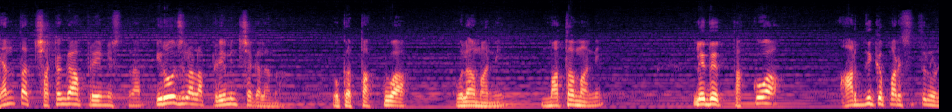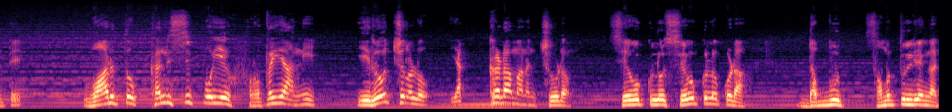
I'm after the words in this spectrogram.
ఎంత చక్కగా ప్రేమిస్తున్నారు. ఈ రోజులు అలా ప్రేమించగలమా? ఒక తక్కువ కులమని మతమని లేదా తక్కువ ఆర్థిక పరిస్థితులు ఉంటే వారితో కలిసిపోయే హృదయాన్ని ఈ రోజులలో ఎక్కడ మనం చూడం? సేవకులు సేవకులు కూడా డబ్బు సమతుల్యంగా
